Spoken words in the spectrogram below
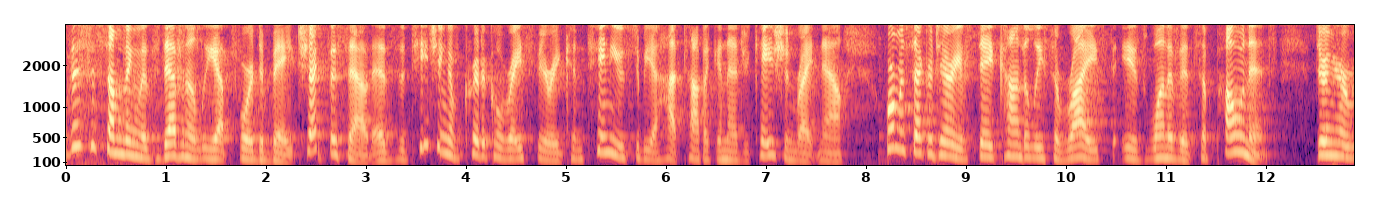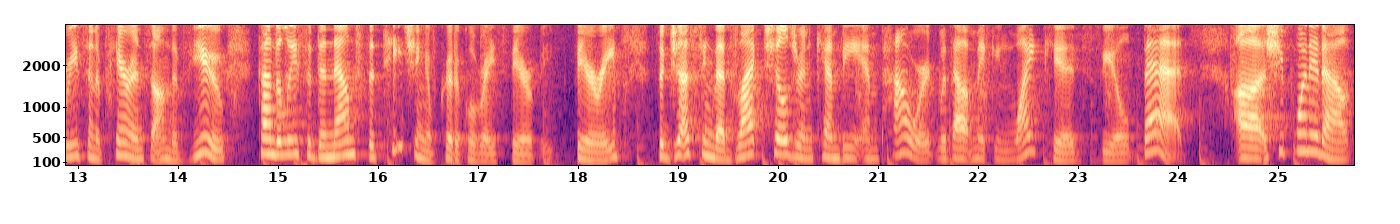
This is something that's definitely up for debate. Check this out. As the teaching of critical race theory continues to be a hot topic in education right now, former Secretary of State Condoleezza Rice is one of its opponents. During her recent appearance on The View, Condoleezza denounced the teaching of critical race theory, theory, suggesting that black children can be empowered without making white kids feel bad. Uh, she pointed out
